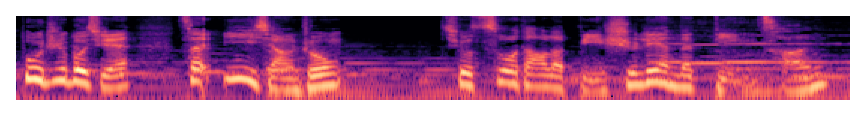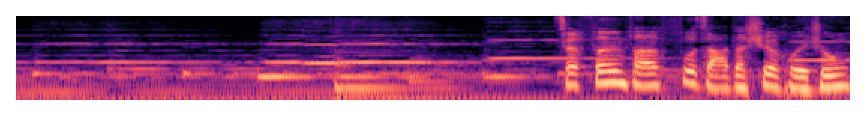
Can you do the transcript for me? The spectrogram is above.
不知不觉，在臆想中就做到了鄙视链的顶层。在纷繁复杂的社会中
